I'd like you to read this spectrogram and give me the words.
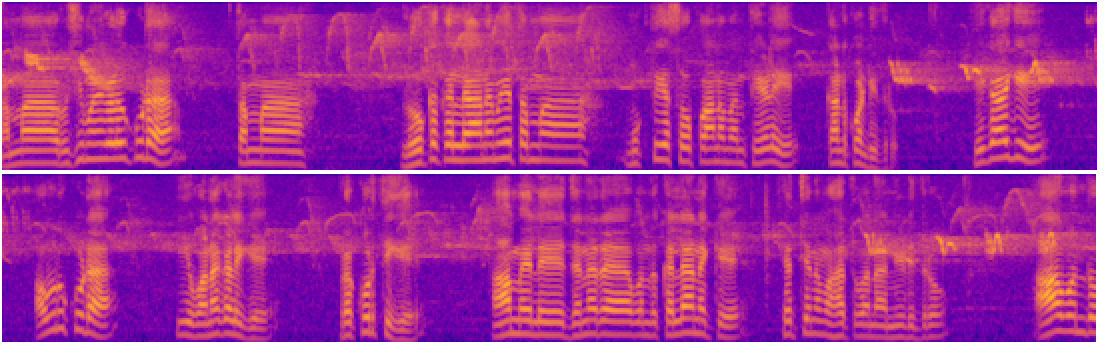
ನಮ್ಮ ಋಷಿಮುನಿಗಳು ಕೂಡ ತಮ್ಮ ಲೋಕ ಕಲ್ಯಾಣವೇ ತಮ್ಮ ಮುಕ್ತಿಯ ಸೋಪಾನವಂತೇಳಿ ಕಂಡುಕೊಂಡಿದ್ದರು ಹೀಗಾಗಿ ಅವರು ಕೂಡ ಈ ವನಗಳಿಗೆ, ಪ್ರಕೃತಿಗೆ, ಆಮೇಲೆ ಜನರ ಒಂದು ಕಲ್ಯಾಣಕ್ಕೆ ಹೆಚ್ಚಿನ ಮಹತ್ವವನ್ನು ನೀಡಿದರು. ಆ ಒಂದು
